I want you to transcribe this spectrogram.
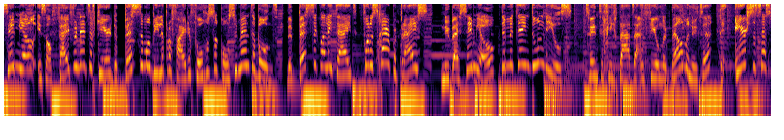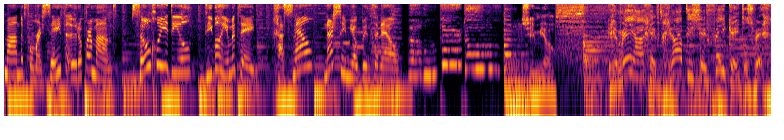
Simyo is al 35 keer de beste mobiele provider volgens de Consumentenbond. De beste kwaliteit voor een scherpe prijs. Nu bij Simyo de meteen doen deals. 20 gig data en 400 belminuten. De eerste 6 maanden voor maar 7 euro per maand. Zo'n goede deal, die wil je meteen. Ga snel naar simyo.nl. Simio. Remeha geeft gratis cv-ketels weg.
